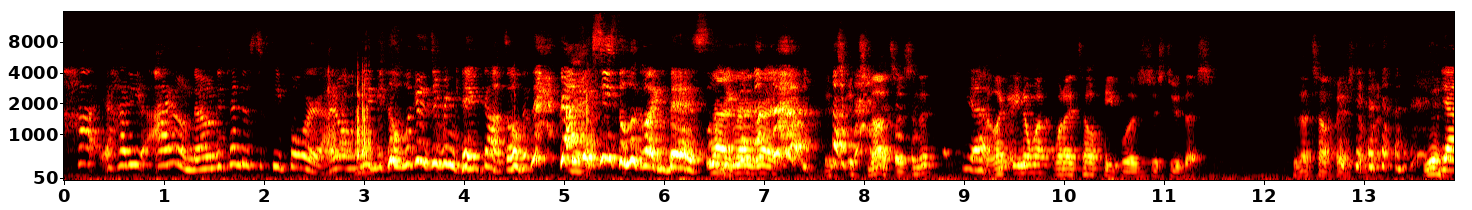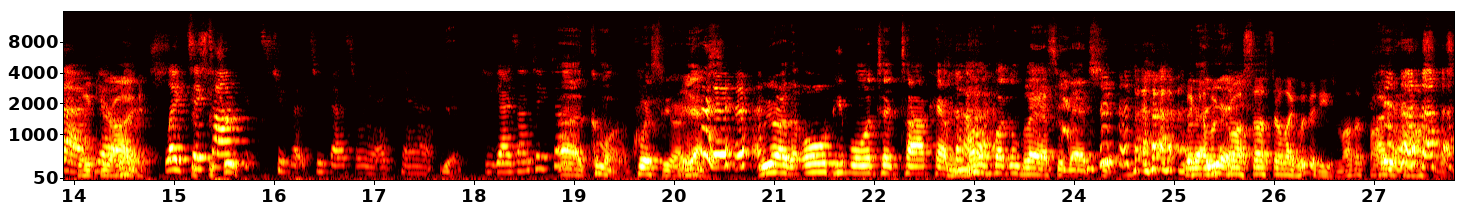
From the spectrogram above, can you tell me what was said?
how, how do you? I don't know. Nintendo 64. I don't like look at a different game console. Graphics used to look like this. Right, right, right. It's, it's nuts, isn't it? yeah. Like you know what? What I tell people is just do this. Because that's how fast I went. Yeah. yeah, Blink yeah. your eye. Right. It's, Like it's the TikTok, truth. it's too fa- too fast for me. I can't. Yeah. You guys on TikTok? Uh, come on, of course we are. Yeah. Yes, we are the old people on TikTok having a motherfucking blast with that shit. They But, uh, come yeah. across us, they're like, "Look at these motherfucking muscles."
